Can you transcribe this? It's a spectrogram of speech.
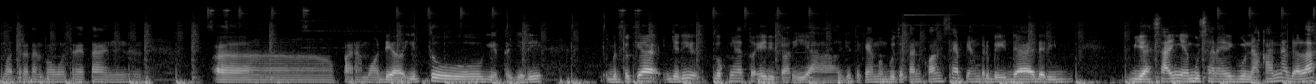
pemotretan-pemotretan uh, para model itu gitu. Jadi bentuknya jadi looknya tuh editorial gitu. Kayak membutuhkan konsep yang berbeda dari biasanya busana yang digunakan adalah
